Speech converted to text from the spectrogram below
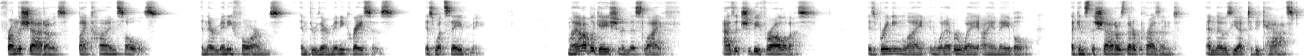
from the shadows by kind souls in their many forms and through their many graces is what saved me. My obligation in this life, as it should be for all of us, is bringing light in whatever way I am able against the shadows that are present and those yet to be cast.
